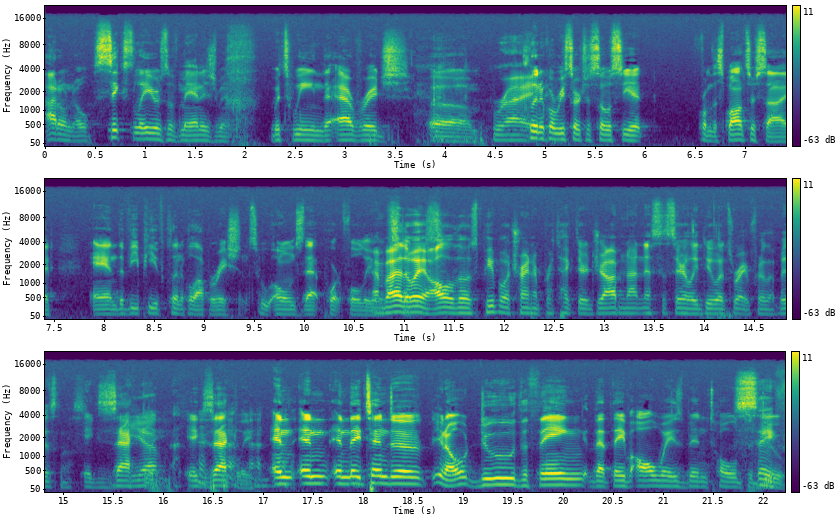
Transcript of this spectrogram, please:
I don't know, six layers of management between the average um, Right. clinical research associate from the sponsor side and the VP of clinical operations who owns that portfolio. And of by the way, all of those people are trying to protect their job, not necessarily do what's right for the business. Exactly. Yep. Exactly. and and and they tend to, you know, do the thing that they've always been told to do.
